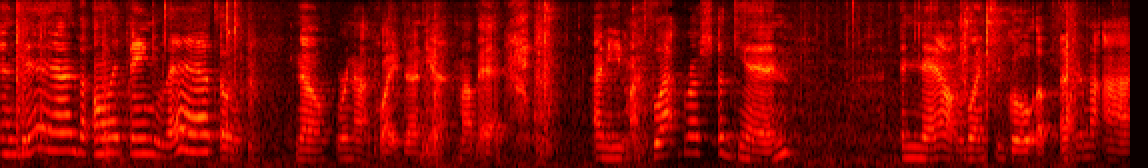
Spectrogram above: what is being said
And then the only thing left, oh, no, we're not quite done yet, my bad. I need my flat brush again. And now I'm going to go up under my eye.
